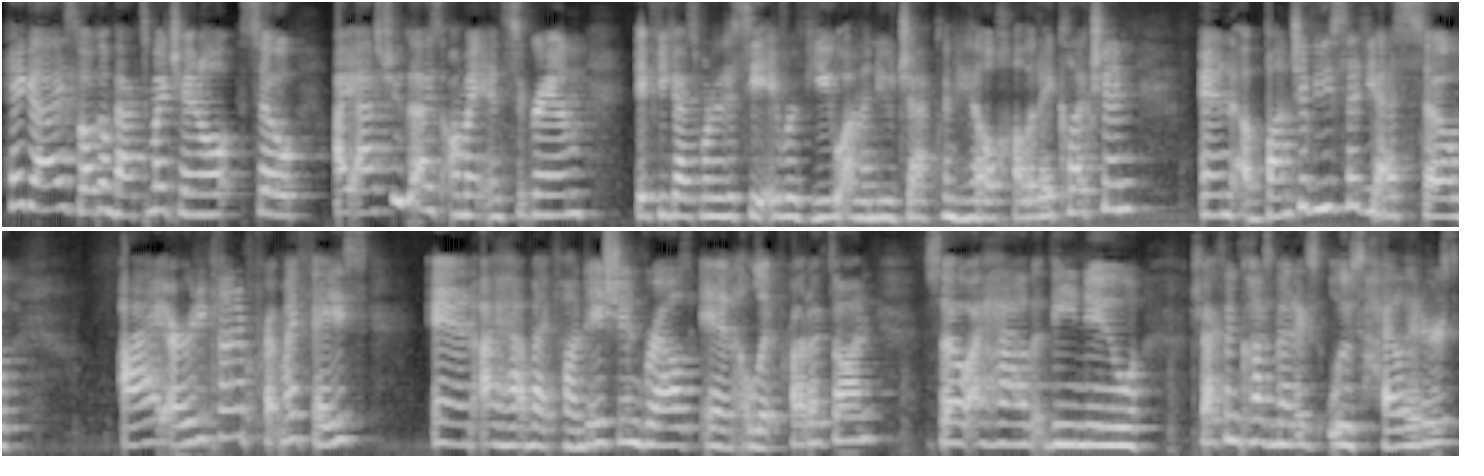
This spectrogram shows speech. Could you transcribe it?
Hey guys, welcome back to my channel. So I asked you guys on my Instagram if you guys wanted to see a review on the new Jaclyn Hill holiday collection and a bunch of you said yes. So I already kind of prepped my face and I have my foundation, brows, and lip product on. So I have the new Jaclyn Cosmetics loose highlighters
